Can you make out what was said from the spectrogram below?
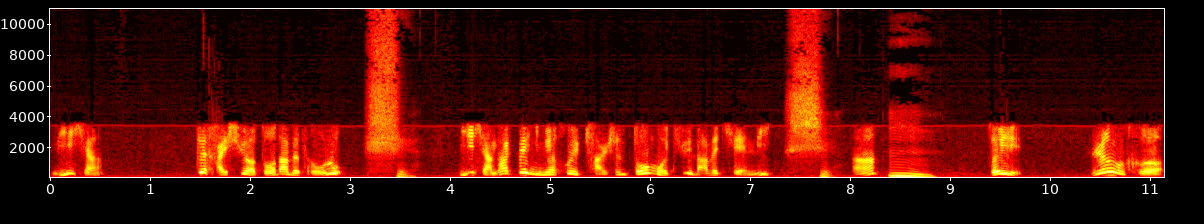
你想，这还需要多大的投入？是。你想，它这里面会产生多么巨大的潜力？是。啊！嗯。所以，任何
